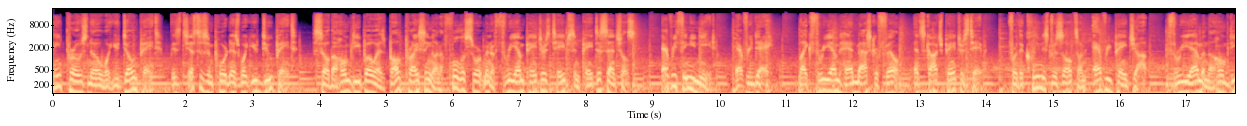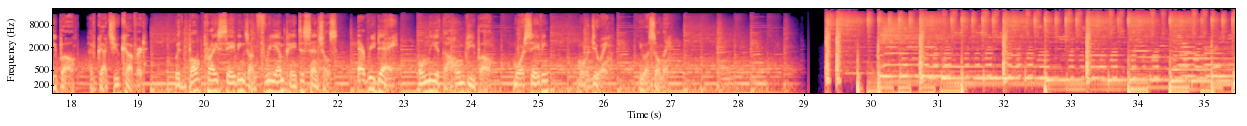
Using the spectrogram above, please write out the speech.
paint pros know what you don't paint is just as important as what you do paint. So the Home Depot has bulk pricing on a full assortment of 3M painters, tapes, and paint essentials. Everything you need, every day. Like 3M Hand Masker Film and Scotch Painter's Tape. For the cleanest results on every paint job, 3M and the Home Depot have got you covered. With bulk price savings on 3M paint essentials. Every day, only at the Home Depot. More saving, more doing. U.S. only.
